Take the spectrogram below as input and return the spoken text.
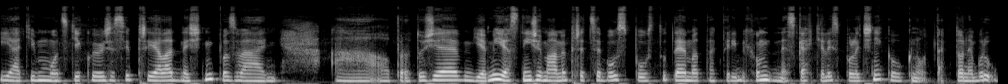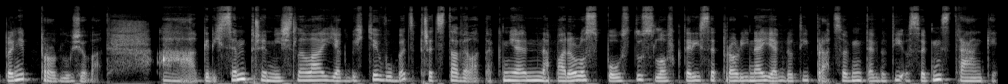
Já ti moc děkuji, že jsi přijala dnešní pozvání. A protože je mi jasný, že máme před sebou spoustu témat, na který bychom dneska chtěli společně kouknout, tak to nebudu úplně prodlužovat. A když jsem přemýšlela, jak bych tě vůbec představila, tak mě napadalo spoustu slov, které se prolínají jak do té pracovní, tak do té osobní stránky.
